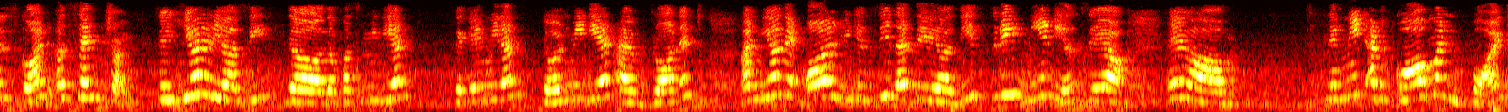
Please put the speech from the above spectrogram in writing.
is called a centroid. So here you see the, the first median, second median, third median. I have drawn it. And here they all, you can see that they uh, these three medians, they are, they, um, they meet at a common point.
